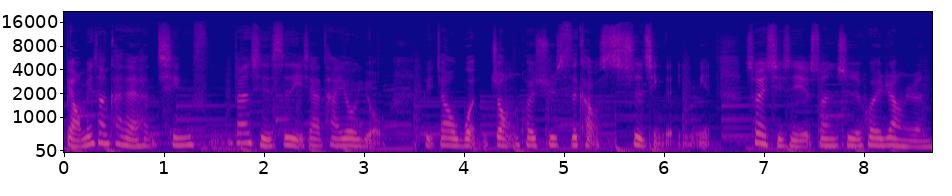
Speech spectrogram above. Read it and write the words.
表面上看起来很轻浮，但其实私底下他又有比较稳重，会去思考事情的一面，所以其实也算是会让人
